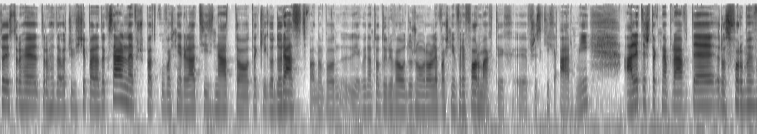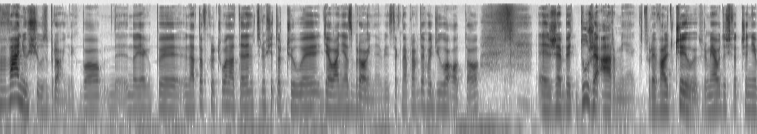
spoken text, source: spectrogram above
to jest trochę, trochę to oczywiście paradoksalne w przypadku właśnie relacji z NATO, takiego doradztwa, no bo jakby NATO odgrywało dużą rolę właśnie w reformach tych e, wszystkich armii, ale też tak naprawdę rozformowywaniu sił zbrojnych, bo no jakby NATO wkroczyło na teren, w którym się toczyły działania zbrojne, więc tak naprawdę chodziło o to, żeby duże armie, które walczyły, które miały doświadczenie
